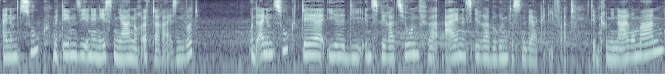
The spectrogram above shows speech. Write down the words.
Einem Zug, mit dem sie in den nächsten Jahren noch öfter reisen wird. Und einem Zug, der ihr die Inspiration für eines ihrer berühmtesten Werke liefert, dem Kriminalroman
